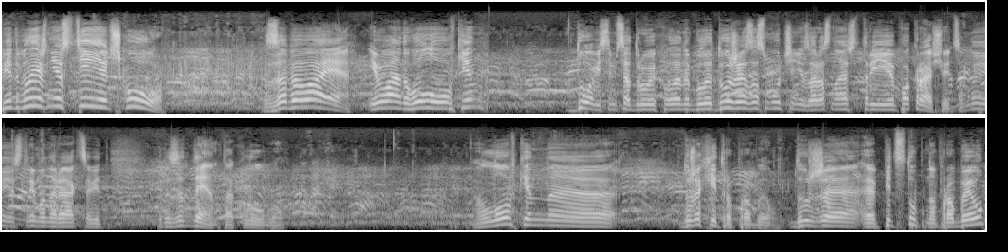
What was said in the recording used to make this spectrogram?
Під ближню стієчку. Забиває Іван Головкін. До 82-ї хвилини були дуже засмучені. Зараз настрій покращується. Ну і стримана реакція від президента клубу. Головкін е, дуже хитро пробив, дуже е, підступно пробив.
